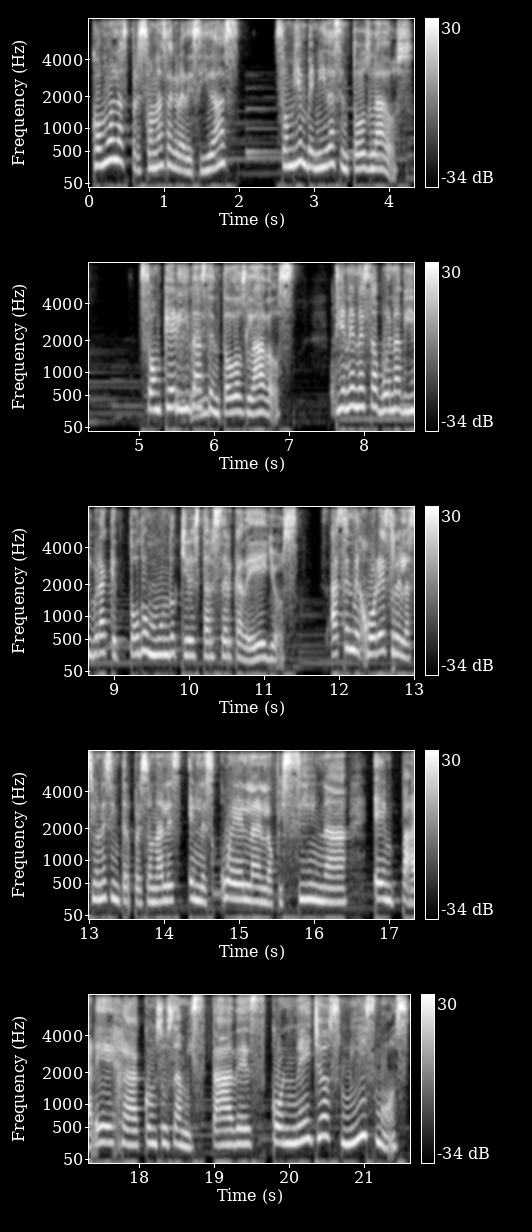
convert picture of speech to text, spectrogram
cómo las personas agradecidas son bienvenidas en todos lados. Son queridas en todos lados. Tienen esa buena vibra que todo mundo quiere estar cerca de ellos. Hacen mejores relaciones interpersonales en la escuela, en la oficina, en pareja, con sus amistades, con ellos mismos.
